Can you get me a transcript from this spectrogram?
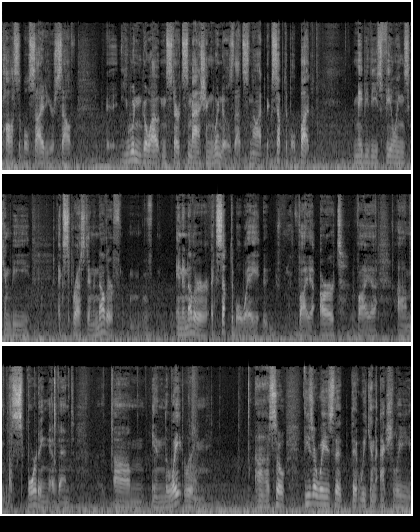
possible side of yourself, you wouldn't go out and start smashing windows. That's not acceptable. But maybe these feelings can be expressed in another in another acceptable way via art, via um, a sporting event, um, in the weight room. Uh, so these are ways that that we can actually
